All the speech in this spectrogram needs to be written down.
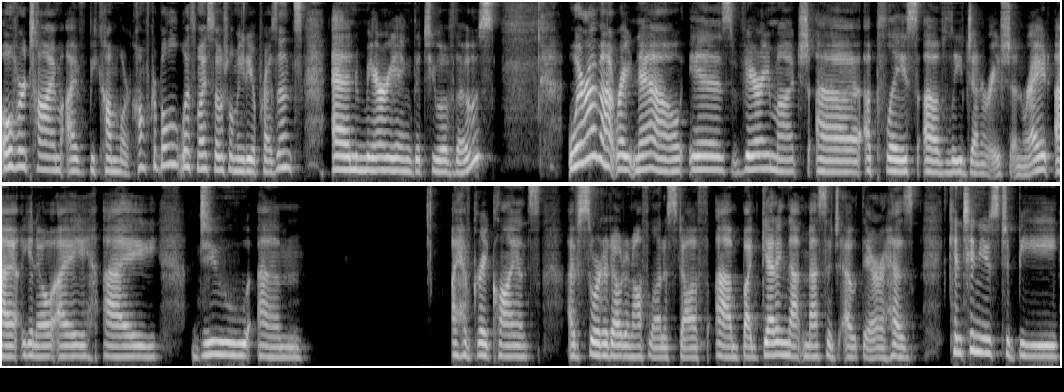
Over time I've become more comfortable with my social media presence and marrying the two of those. Where I'm at right now is very much uh, a place of lead generation, right? I you know, I I do um I have great clients. I've sorted out an awful lot of stuff, um, but getting that message out there has continues to be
